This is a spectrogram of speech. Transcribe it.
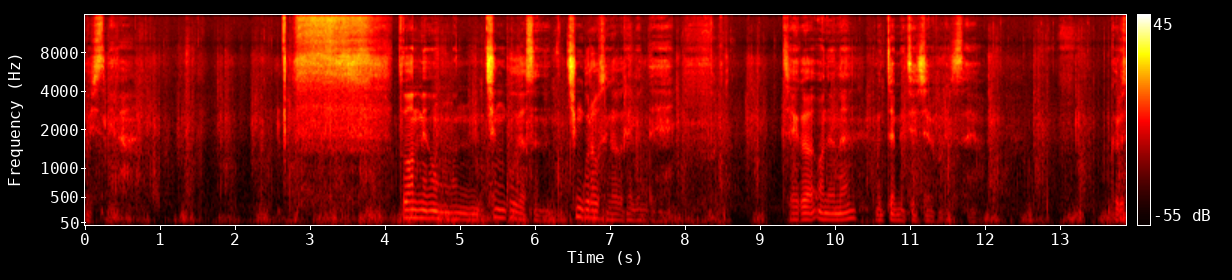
가고 있습니다. 또 한 명은 친구였은 친구라고 생각을 했는데 제가 어느 날 문자 메시지를 보냈어요. 그랬,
